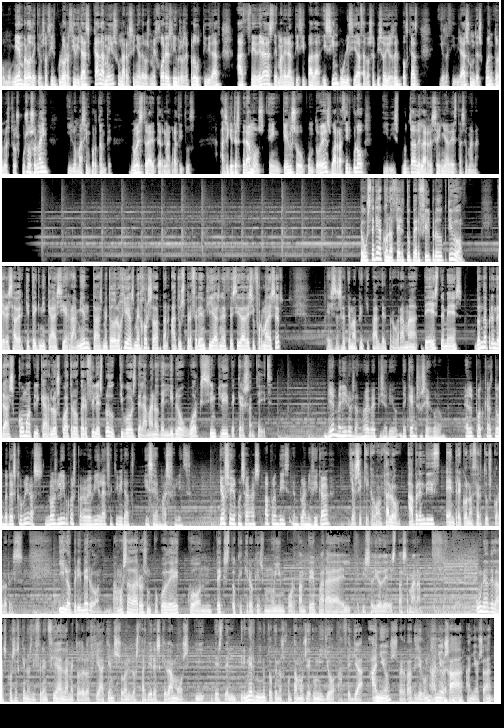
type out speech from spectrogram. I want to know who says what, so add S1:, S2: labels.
S1: Como miembro de Kenso Círculo recibirás cada mes una reseña de los mejores libros de productividad, accederás de manera anticipada y sin publicidad a los episodios del podcast y recibirás un descuento en nuestros cursos online y, lo más importante, nuestra eterna gratitud. Así que te esperamos en kenso.es barra círculo y disfruta de la reseña de esta semana.
S2: ¿Te gustaría conocer tu perfil productivo? ¿Quieres saber qué técnicas y herramientas, metodologías mejor se adaptan a tus preferencias, necesidades y forma de ser? Ese es el tema principal del programa de este mes, donde aprenderás cómo aplicar los cuatro perfiles productivos de la mano del libro Work Simply de Kerson Tate.
S3: Bienvenidos a un nuevo episodio de Kenzo Círculo, el podcast donde descubrirás los libros para vivir la efectividad y ser más feliz. Yo soy González, aprendiz en planificar
S2: yo soy Kiko Gonzalo, aprendiz en reconocer tus colores. Y lo primero, vamos a daros un poco de contexto que creo que es muy importante para el episodio de esta semana. Una de las cosas que nos diferencia en la metodología Kenso, en los talleres que damos y desde el primer minuto que nos juntamos Jerún y yo hace ya años, ¿verdad, Jerún? Años A, años A,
